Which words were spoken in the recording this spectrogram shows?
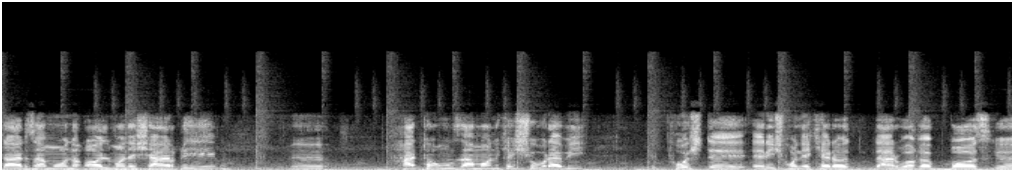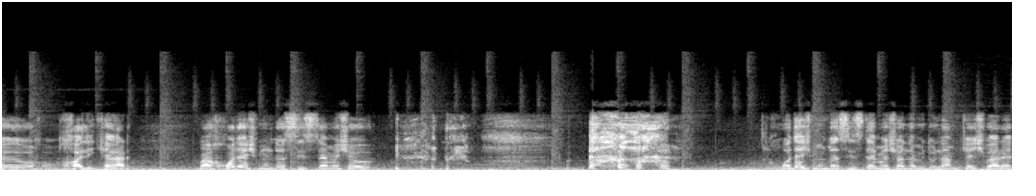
در زمان آلمان شرقی حتی اون زمانی که شوروی پشت اریش هونکه را در واقع باز خالی کرد و خودش موند و سیستمش رو خودش موند و سیستمش رو نمی‌دونم کشور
